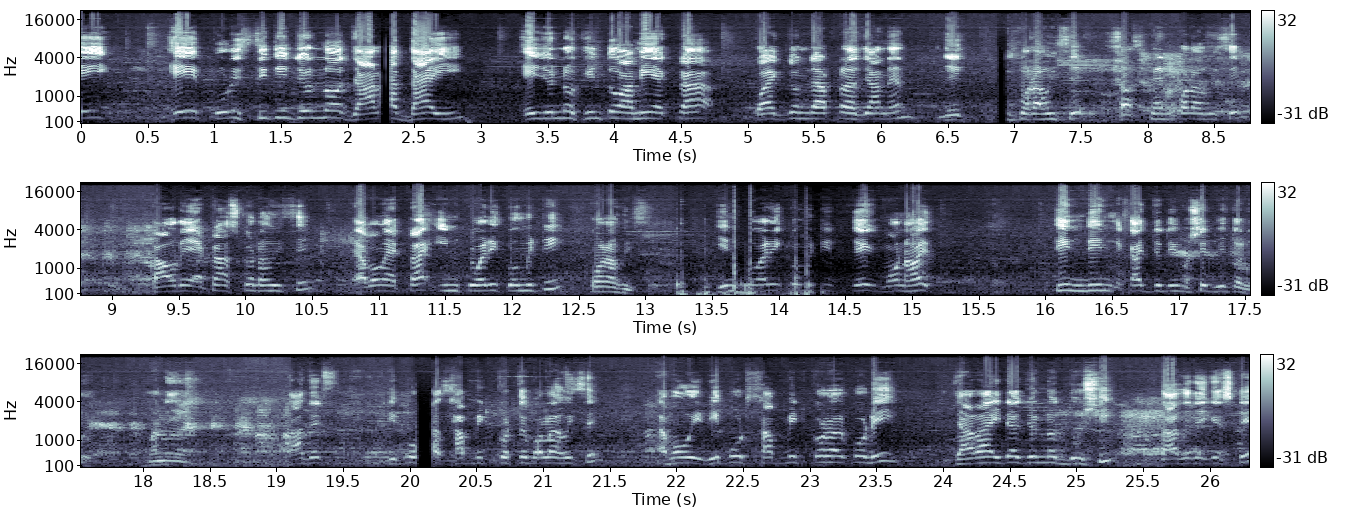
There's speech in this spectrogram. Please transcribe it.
এই এই পরিস্থিতির জন্য যারা দায়ী, এই জন্য কিন্তু আমি একটা, কয়েকজন আপনারা জানেন যে করা হয়েছে সাসপেন্ড করা হয়েছে, কাউরে অ্যাটাচ করা হয়েছে, এবং একটা ইনকোয়ারি কমিটি করা হয়েছে। ইনকোয়ারি কমিটিতে মনে হয় তিন দিন কার্য দিবসের ভিতরে মানে তাদের রিপোর্টটা সাবমিট করতে বলা হয়েছে, এবং ওই রিপোর্ট সাবমিট করার পরেই যারা এটার জন্য দোষী তাদের এগেস্টে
